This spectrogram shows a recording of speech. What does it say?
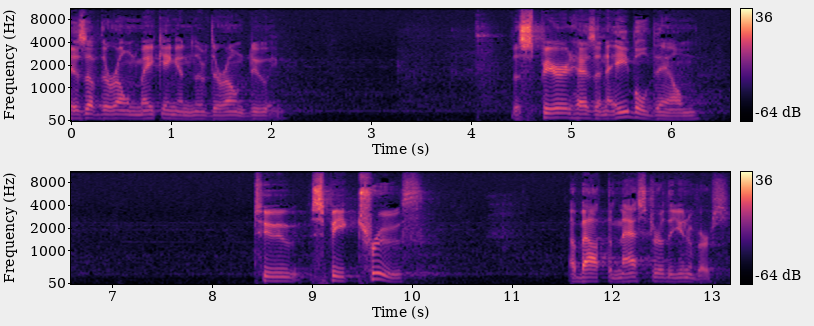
is of their own making and of their own doing. The Spirit has enabled them to speak truth about the master of the universe,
